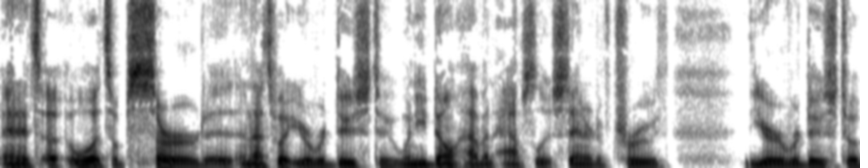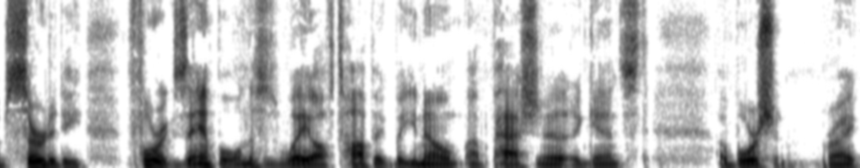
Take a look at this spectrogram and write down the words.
And it's uh, well, it's absurd, uh, and that's what you're reduced to when you don't have an absolute standard of truth. You're reduced to absurdity. For example, and this is way off topic, but you know, I'm passionate against abortion, right?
